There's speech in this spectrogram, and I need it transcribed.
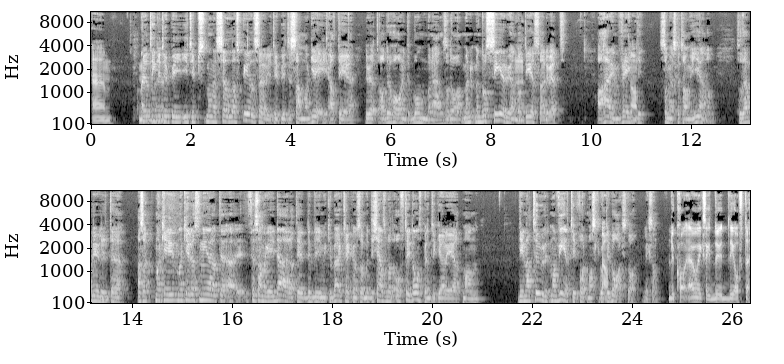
Um, För jag tänker typ i, i typ många Zelda-spel så är det ju typ lite samma grej. Att det är, du vet, ja du har inte bomberna än så då, men, men då ser du ändå att det är så här, du vet. Ja, här är en vägg Mm. Ja. Mm. som jag ska ta mig igenom. Så där blir det lite, alltså man kan ju, man kan ju resonera att det för samma grej där, att det, det blir mycket backtracking och så. Men det känns som att ofta i de spelen tycker jag det är att man, det är naturligt, man vet typ vart man ska gå Ja. tillbaks då. Liksom. Du, ja, exakt. Du, det är ofta...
